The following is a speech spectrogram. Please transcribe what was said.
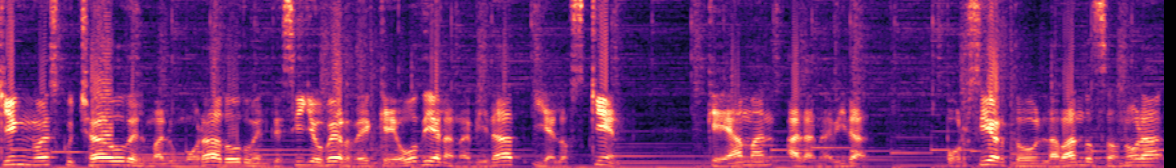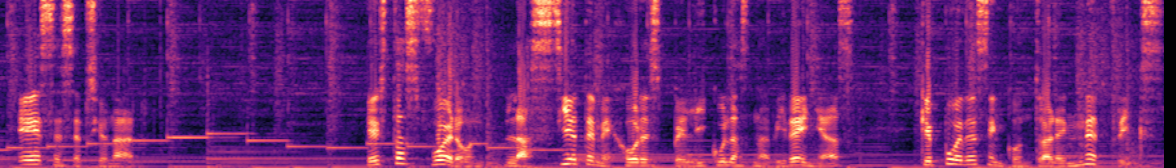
¿Quién no ha escuchado del malhumorado duendecillo verde que odia la Navidad y a los quién? Que aman a la Navidad. Por cierto, la banda sonora es excepcional. Estas fueron las 7 mejores películas navideñas que puedes encontrar en Netflix.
